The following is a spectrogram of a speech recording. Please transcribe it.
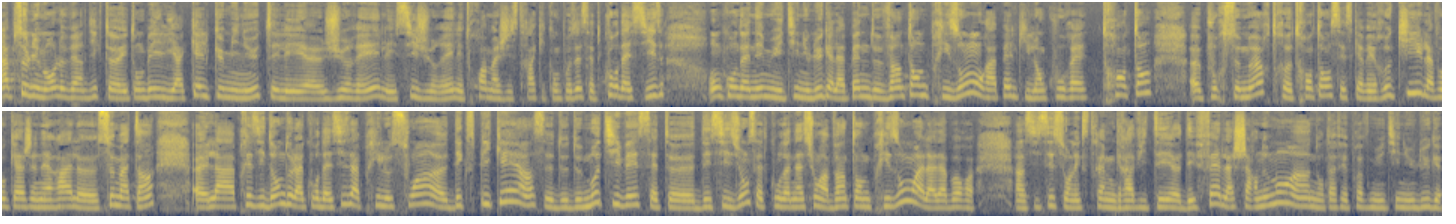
Absolument, le verdict est tombé il y a quelques minutes et les euh, jurés, les six jurés, les trois magistrats qui composaient cette cour d'assises ont condamné Muhittin Ulug à la peine de 20 ans de prison. On rappelle qu'il encourait 30 ans euh, pour ce meurtre. 30 ans, c'est ce qu'avait requis l'avocat général euh, ce matin. La présidente de la cour d'assises a pris le soin d'expliquer, hein, de, motiver cette décision, cette condamnation à 20 ans de prison. Elle a d'abord insisté sur l'extrême gravité des faits, l'acharnement hein, dont a fait preuve Muhittin Ulug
